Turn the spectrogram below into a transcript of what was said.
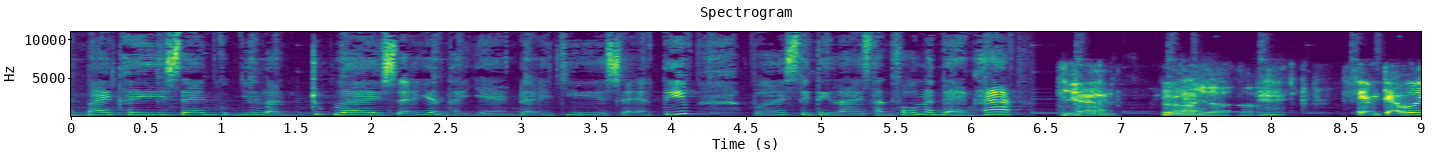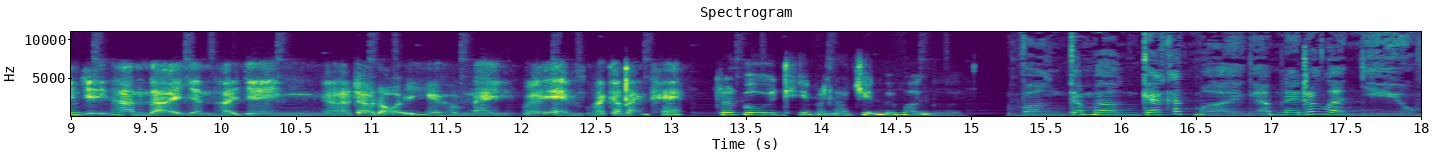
Mai Thi, Zen cũng như là Trúc Lê sẽ dành thời gian để chia sẻ tiếp với City Life thành phố lên đàn ha. Dạ. Yeah. Rồi. Yeah. Em cảm ơn chị Thanh đã dành thời gian à, trao đổi ngày hôm nay với em và các bạn khác. Rất vui khi mà nói chuyện với mọi người. Vâng, cảm ơn các khách mời ngày hôm nay rất là nhiều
